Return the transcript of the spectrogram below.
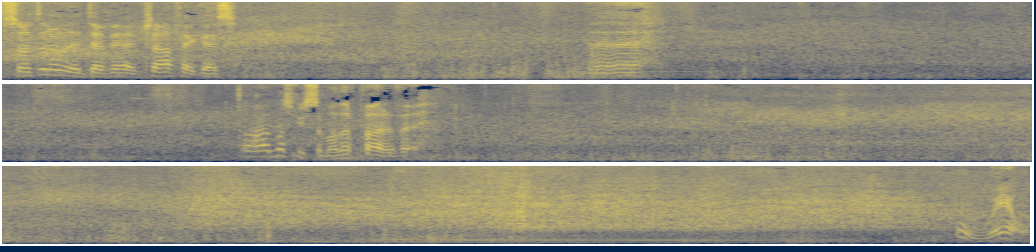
So I don't know what the diverted traffic is. Oh, it must be some other part of it. Oh well.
